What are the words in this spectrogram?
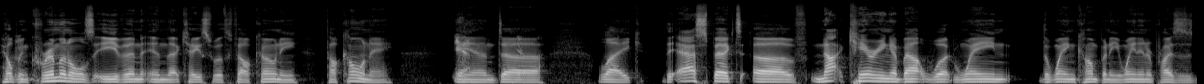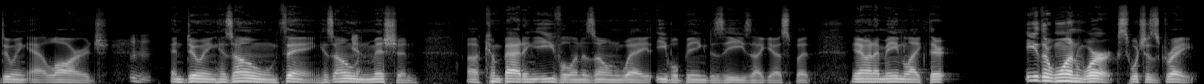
helping criminals, even in that case with Falcone, Falcone, Yeah. and uh, like the aspect of not caring about what Wayne, the Wayne Company, Wayne Enterprises is doing at large, and doing his own thing, his own Mm-hmm. Yeah. mission. Uh, combating evil in his own way, evil being disease, I guess. But you know what I mean? Like there, either one works, which is great.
